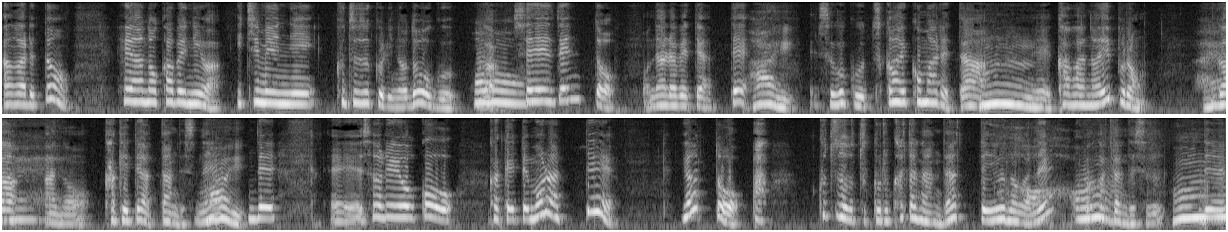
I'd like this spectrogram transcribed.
上がると、部屋の壁には一面に靴作りの道具が整然と並べてあって、はい、すごく使い込まれた、うん、えー、革のエプロンがあのかけてあったんですね。はい、で、えー、それをこうかけてもらってやっとあ靴を作る方なんだっていうのがね分かったんです。で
